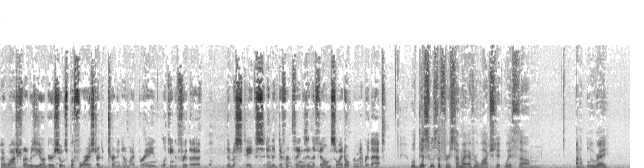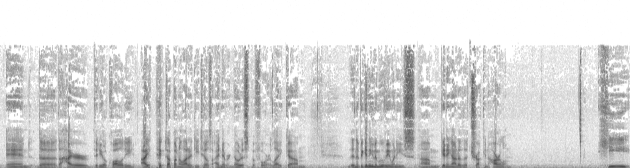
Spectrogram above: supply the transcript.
I watched when I was younger, so it was before I started turning on my brain looking for the the mistakes and the different things in the film. So I don't remember that. Well, this was the first time I ever watched it with um, on a Blu-ray and the the higher video quality. I picked up on a lot of details I never noticed before, like um, in the beginning of the movie when he's um, getting out of the truck in Harlem. He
